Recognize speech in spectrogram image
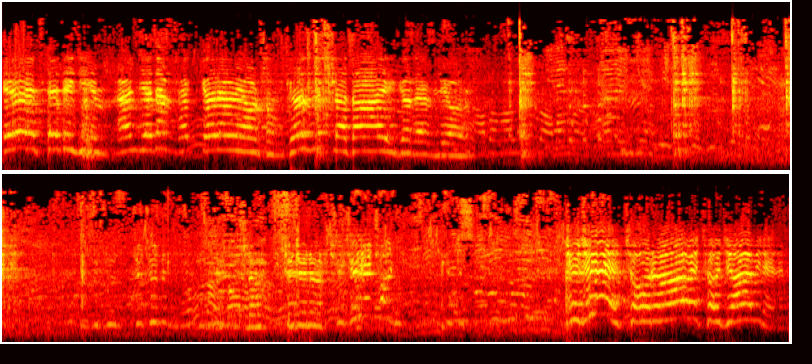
Evet dedeciğim. Önceden pek göremiyordum. Gözlükle daha iyi görebiliyorum. Çocuğunu Çocuğuna çocuk. Çocuğuna çoruğa ve çocuğa verelim.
